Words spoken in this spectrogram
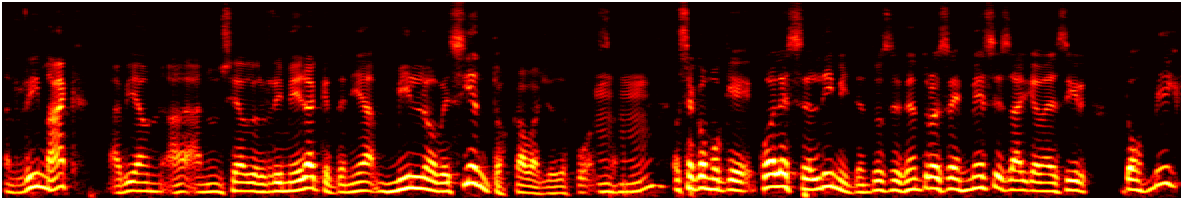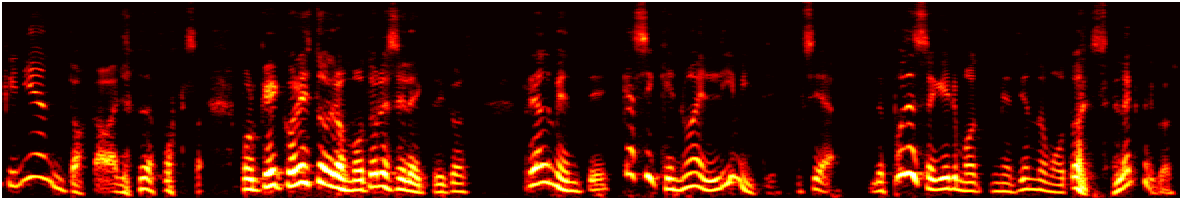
Rimac había anunciado el Rimera que tenía 1900 caballos de fuerza. O sea, como que, ¿cuál es el límite? Entonces, dentro de seis meses alguien va a decir 2500 caballos de fuerza. Porque con esto de los motores eléctricos, realmente casi que no hay límite. O sea, le puedes seguir metiendo motores eléctricos.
